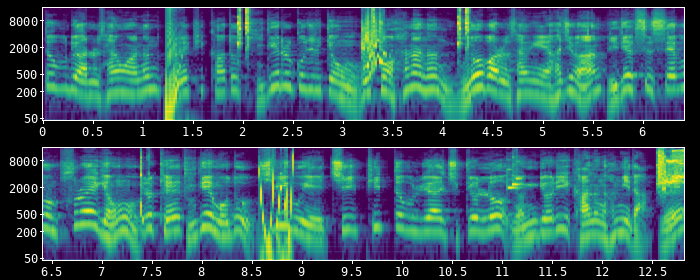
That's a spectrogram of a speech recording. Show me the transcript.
PWR을 사용하는 그래픽 카드 두 개를 꽂을 경우 보통 하나는 문어바를 사용해야 하지만 리덱스 7 프로의 경우 이렇게 두 개 모두 12VH PWR 직결로 연결이 가능합니다. 왜?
